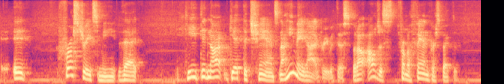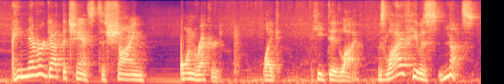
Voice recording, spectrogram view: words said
it frustrates me that he did not get the chance. Now he may not agree with this, but I'll, I'll just from a fan perspective, he never got the chance to shine on record like he did live. Because live he was nuts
